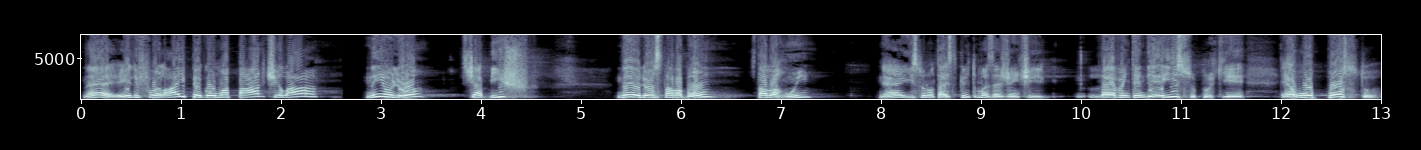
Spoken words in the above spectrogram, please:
Né? Ele foi lá e pegou uma parte lá, nem olhou se tinha bicho, nem olhou se estava bom, se estava ruim. Né? Isso não está escrito, mas a gente leva a entender isso, porque é o oposto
